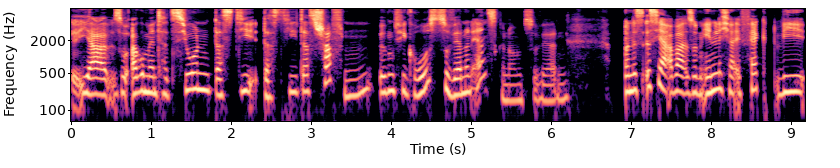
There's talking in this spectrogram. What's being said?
ja, so Argumentationen, dass die, dass die das schaffen, irgendwie groß zu werden und ernst genommen zu werden. Und es ist ja aber so ein ähnlicher Effekt wie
